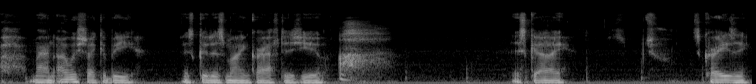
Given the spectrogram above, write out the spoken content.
Oh, Man, I wish I could be as good as Minecraft as you. Ah. this guy. It's crazy.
